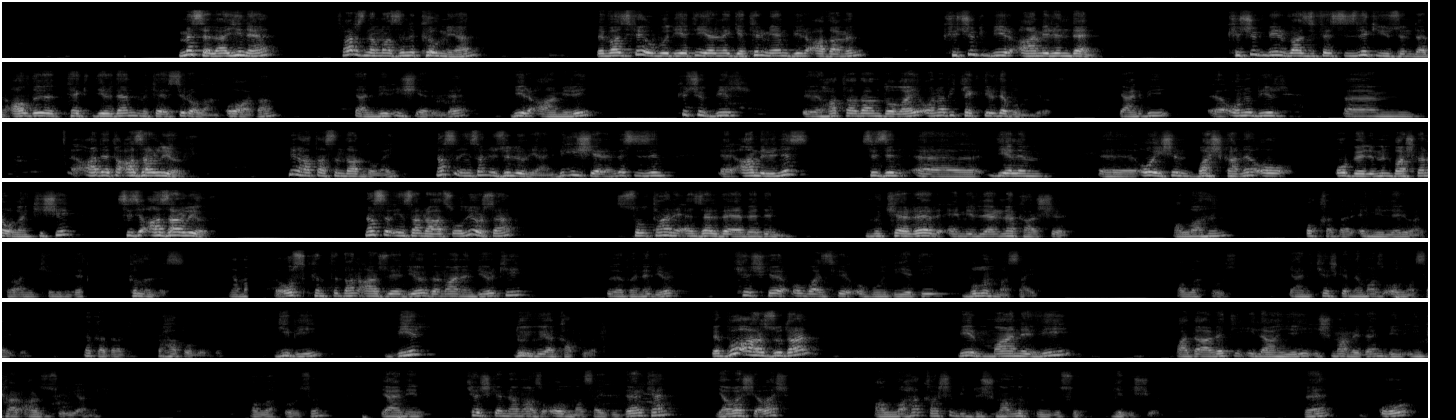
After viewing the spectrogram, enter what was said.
Mesela yine farz namazını kılmayan ve vazife ubudiyeti yerine getirmeyen bir adamın küçük bir amirinden küçük bir vazifesizlik yüzünden aldığı tekdirden müteessir olan o adam yani bir iş yerinde bir amiri küçük bir e, hatadan dolayı ona bir tekdirde bulunuyor. Yani bir e, onu bir e, adeta azarlıyor. Bir hatasından dolayı. Nasıl insan üzülür yani. Bir iş yerinde sizin e, amiriniz sizin e, diyelim e, o işin başkanı, o o bölümün başkanı olan kişi sizi azarlıyor. Nasıl insan rahatsız oluyorsa Sultan-ı Ezel ve Ebed'in mükerrer emirlerine karşı Allah'ın o kadar emirleri var Kur'an-ı Kerim'de. Kılınız. Ve o sıkıntıdan arzu ediyor ve manen diyor ki bu defa ne diyor? Keşke o vazife ubudiyeti bulunmasaydı. Allah korusun. Yani keşke namaz olmasaydı. Ne kadar rahat olurdu. Gibi bir duyguya kapılır. Ve bu arzudan bir manevi adaveti ilahiyeyi işmam eden bir inkar arzusu uyanır. Allah korusun. Yani keşke namaz olmasaydı derken yavaş yavaş Allah'a karşı bir düşmanlık duygusu gelişiyor. Ve o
